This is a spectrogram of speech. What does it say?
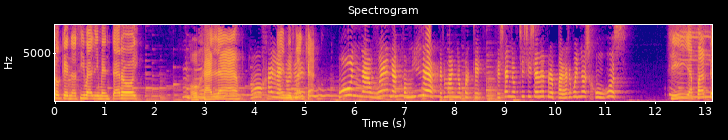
dijo que nos iba a alimentar hoy. Ojalá. Ojalá Ay, nos una buena comida, hermano, porque esa noche sí sabe preparar buenos jugos. Sí, y aparte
